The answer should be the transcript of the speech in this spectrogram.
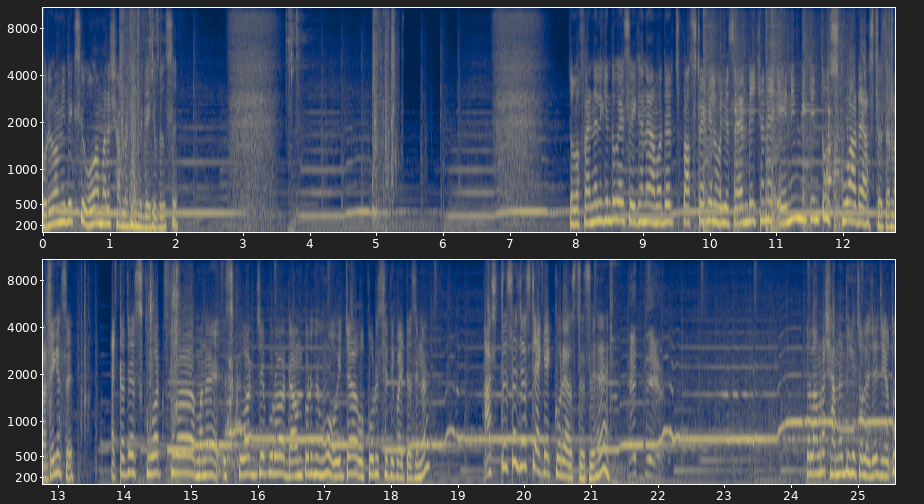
ওরেও আমি দেখছি ও আমার সামনে সামনে দেখে ফেলছে। চলো ফাইনালি কিন্তু গাইছে এখানে আমাদের পাঁচটা কিল হয়ে গেছে অ্যান্ড এখানে এনিমি কিন্তু স্কোয়াডে আসতেছে না ঠিক আছে? একটা যে স্কোয়াড পুরো মানে স্কোয়াড যে পুরো ডাউন করে দেবো ওইটা ও পরিস্থিতি পাইতেছি না। আসতেছে জাস্ট এক এক করে আসতেছে হ্যাঁ? চলো আমরা সামনের দিকে চলে যাই, যেহেতু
